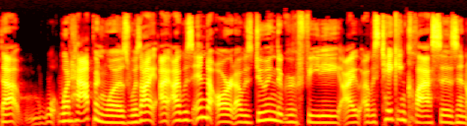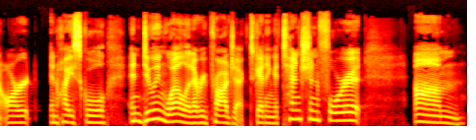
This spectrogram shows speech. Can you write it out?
that w- what happened was was I, I i was into art. I was doing the graffiti. I i was taking classes in art in high school and doing well at every project, getting attention for it. Um,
